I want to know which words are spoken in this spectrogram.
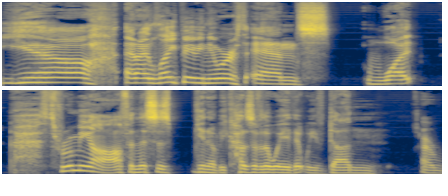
Yeah, and I like Bebe Neuwirth, and what threw me off, and this is you know because of the way that we've done our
